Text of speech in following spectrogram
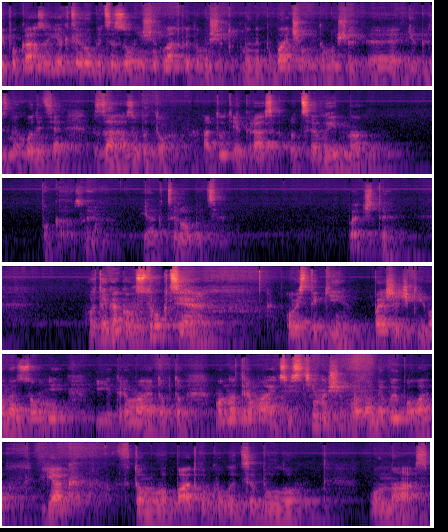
і показую, як це робиться з зовнішньою кладкою, тому що тут ми не побачимо, тому що е, дюбель знаходиться за газобетоном. А тут якраз оце видно. Показую, як це робиться. Бачите? Ось така конструкція. Ось такі пешечки, вона ззовні її тримає. Тобто вона тримає цю стіну, щоб вона не випала, як в тому випадку, коли це було у нас.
